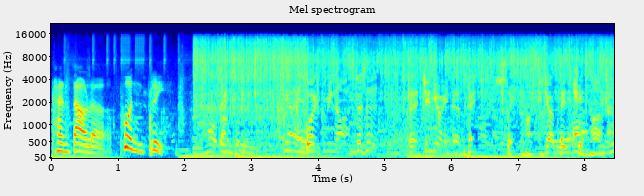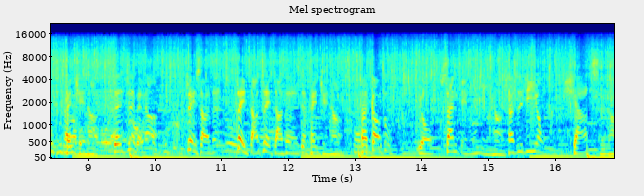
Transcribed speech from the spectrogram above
看到了喷水。各位贵宾哈，这是呃金六园的喷水哈，也叫喷泉哈，喷泉哈，这是日本啊最早的、最早、最早的的喷泉哈，它高度有三点五米哈，它是利用瑕疵哈，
